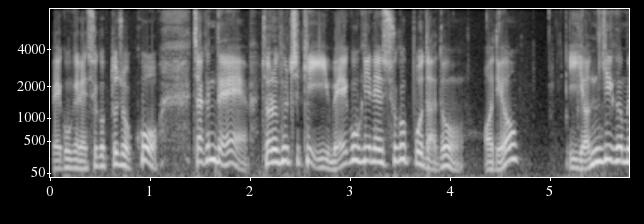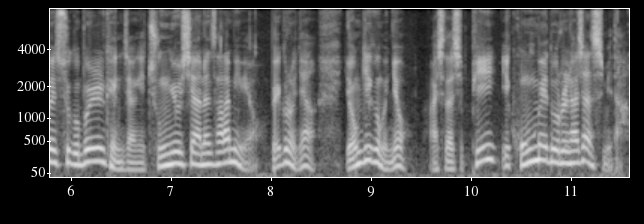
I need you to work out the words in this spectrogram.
외국인의 수급도 좋고 자 근데 저는 솔직히 이 외국인의 수급보다도 어디요? 이 연기금의 수급을 굉장히 중요시하는 사람이며 왜 그러냐? 연기금은요 아시다시피 이 공매도를 하지 않습니다.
